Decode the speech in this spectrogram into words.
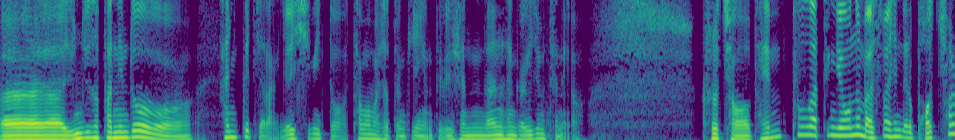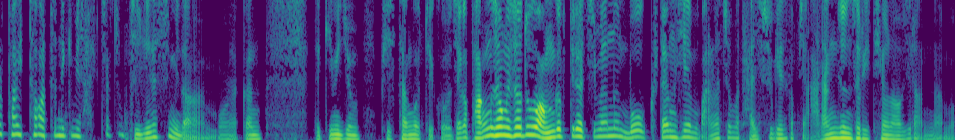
어, 윤주섭파님도 한 끝자락 열심히 또 탐험하셨던 게임들이셨다는 생각이 좀 드네요. 그렇죠. 뱀프 같은 경우는 말씀하신 대로 버추얼 파이터 같은 느낌이 살짝 좀 들긴 했습니다. 뭐 약간 느낌이 좀 비슷한 것도 있고 제가 방송에서도 언급드렸지만은 뭐 그 당시에 뭐 만화점 뭐 달수기에서 갑자기 아랑전설이 튀어나오질 않나 뭐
